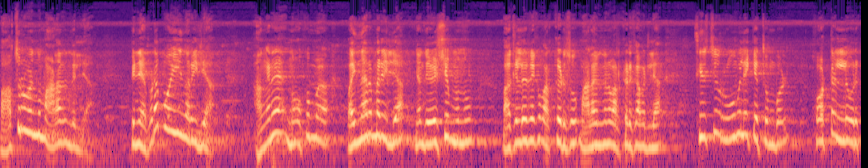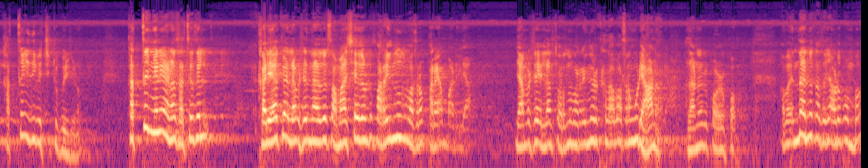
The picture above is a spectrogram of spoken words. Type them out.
ബാത്റൂമൊന്നും മാളരന്തില്ല പിന്നെ എവിടെ പോയി എന്നറിയില്ല. അങ്ങനെ നോക്കുമ്പോൾ വൈകുന്നേരം വരെ ഇല്ല. ഞാൻ ദേഷ്യം വന്നു. ബാക്കിയുള്ളവരെയൊക്കെ വർക്ക് എടുത്തു മാളരന്ദന് വർക്ക് എടുക്കാൻ പറ്റില്ല. തിരിച്ച് റൂമിലേക്ക് എത്തുമ്പോൾ ഹോട്ടലിൽ ഒരു കത്ത് എഴുതി വെച്ചിട്ട് പോയിരിക്കണം. കത്ത് ഇങ്ങനെയാണ് സത്യത്തിൽ കളിയാക്കല്ല പക്ഷെ എന്നാൽ അതൊരു തമാശ ആയതുകൊണ്ട് പറയുന്നു എന്ന് മാത്രം പറയാൻ പാടില്ല. ഞാൻ പക്ഷേ എല്ലാം തുറന്ന് പറയുന്ന ഒരു കഥാപാത്രം കൂടിയാണ്. അതാണ് ഒരു കുഴപ്പം. അപ്പോൾ എന്തായിരുന്നു കഥ? അവിടെ പോകുമ്പോൾ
